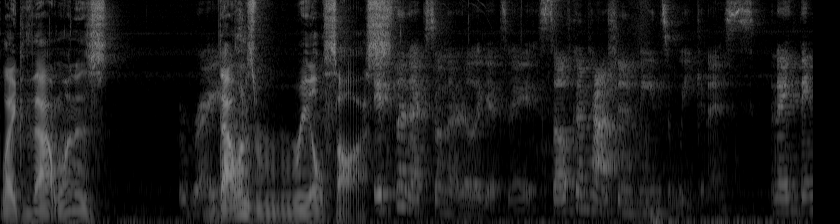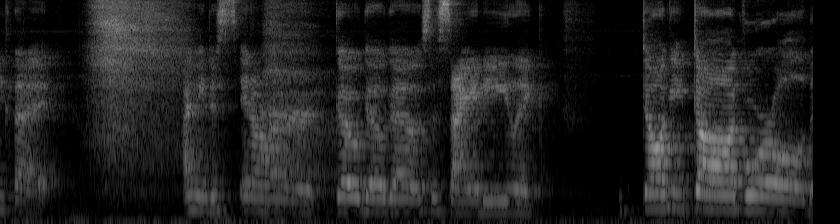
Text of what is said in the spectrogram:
like that one is right? That one's real sauce. It's the next one that really gets me. Self compassion means weakness. And I think that, I mean, just in our go, go, go society, like dog eat dog world,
